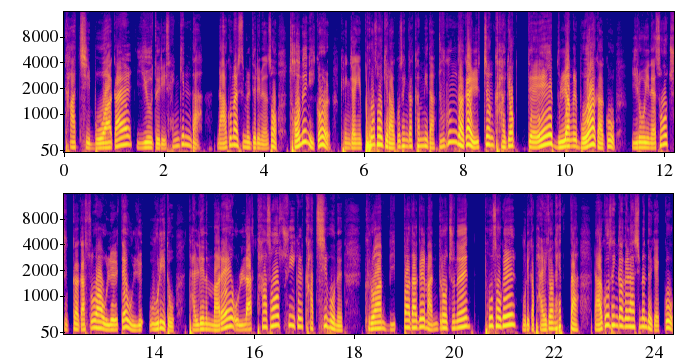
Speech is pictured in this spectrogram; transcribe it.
같이 모아갈 이유들이 생긴다. 라고 말씀을 드리면서 저는 이걸 굉장히 포석이라고 생각합니다. 누군가가 일정 가격대의 물량을 모아가고 이로 인해서 주가가 쏘아 올릴 때 우리, 우리도 달리는 말에 올라타서 수익을 같이 보는 그러한 밑바닥을 만들어주는 포석을 우리가 발견했다라고 생각을 하시면 되겠고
